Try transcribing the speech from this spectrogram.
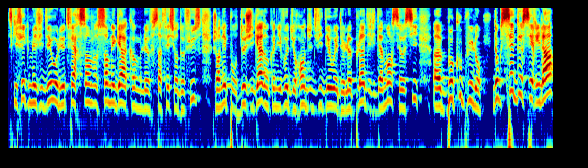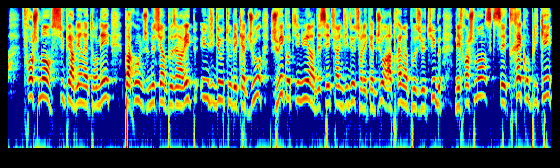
ce qui fait que mes vidéos au lieu de faire 100, 100 mégas comme ça fait sur Dofus, j'en ai pour 2 gigas donc au niveau du rendu de vidéo et de l'upload évidemment c'est aussi euh, beaucoup plus long. Donc ces deux séries là, franchement super bien à tourner. Par contre je me suis imposé un rythme, une vidéo tous les 4 jours. Je vais continuer à d'essayer de faire une vidéo sur les 4 jours après ma pause YouTube, mais franchement c'est très compliqué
